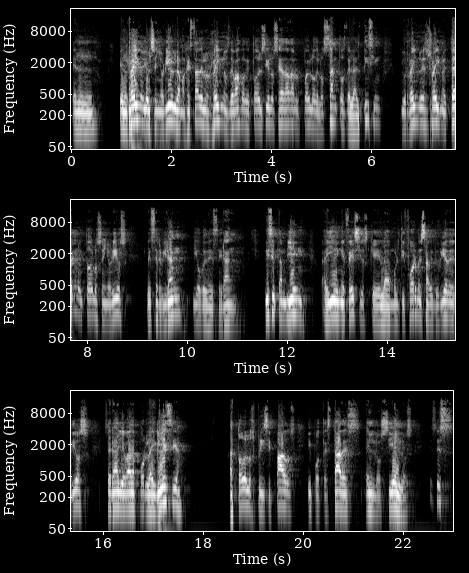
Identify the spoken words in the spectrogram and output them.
el, que el reino y el señorío y la majestad de los reinos debajo de todo el cielo sea dada al pueblo de los santos del Altísimo, y reino es reino eterno y todos los señoríos le servirán y obedecerán. Dice también ahí en Efesios que la multiforme sabiduría de Dios será llevada por la iglesia a todos los principados y potestades en los cielos. Esa es,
